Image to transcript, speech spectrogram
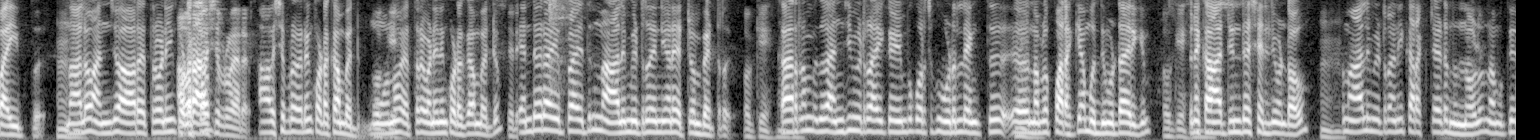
പൈപ്പ്. നാലോ അഞ്ചോ ആറോ എത്ര വേണമെങ്കിലും ആവശ്യപ്രകാരം. ആവശ്യപ്രകാരം കൊടുക്കാൻ പറ്റും. മൂന്നോ എത്ര വേണമെങ്കിലും കൊടുക്കാൻ പറ്റും. എന്റെ എന്റെ ഒരു അഭിപ്രായത്തിൽ നാല് മീറ്റർ തന്നെയാണ് ഏറ്റവും ബെറ്റർ കാരണം ഇത് അഞ്ച് മീറ്റർ ആയി കഴിയുമ്പോൾ കുറച്ച് കൂടുതൽ ലെങ്ത് നമ്മൾ പറയ്ക്കാൻ ബുദ്ധിമുട്ടായിരിക്കും. പിന്നെ കാറ്റിന്റെ ശല്യം ഉണ്ടാവും. നാല് മീറ്റർ ആണെങ്കിൽ കറക്റ്റ് ആയിട്ട് നിന്നോളും. നമുക്ക്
